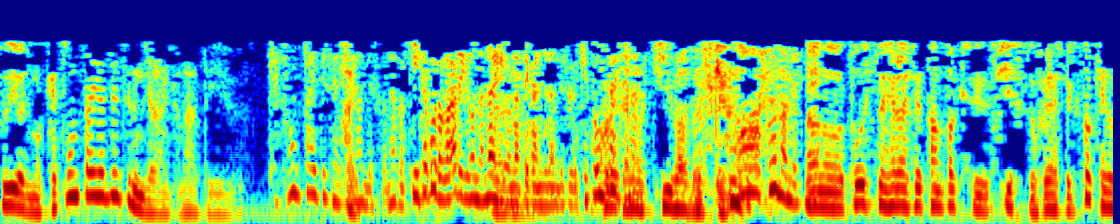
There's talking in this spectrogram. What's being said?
すよりもケトン体が出てるんじゃないかなという。ケトン体って先はい生何ですか、なんか聞いたことがあるようなないようなって感じなんですが、ケトンこれからのキーワードですけど、ああ、そうなんですね。あの、糖質を減らしてタンパク質、脂質を増やしていくとケト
